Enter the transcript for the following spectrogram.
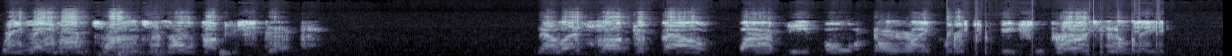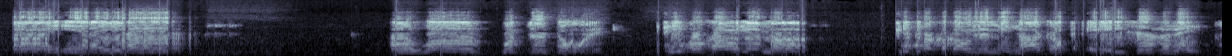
where made him change his whole fucking shtick? Now let's talk about why people don't like retribution. Personally, I am I love what they're doing. People call them uh, people are calling them the knockoff aces and eights,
